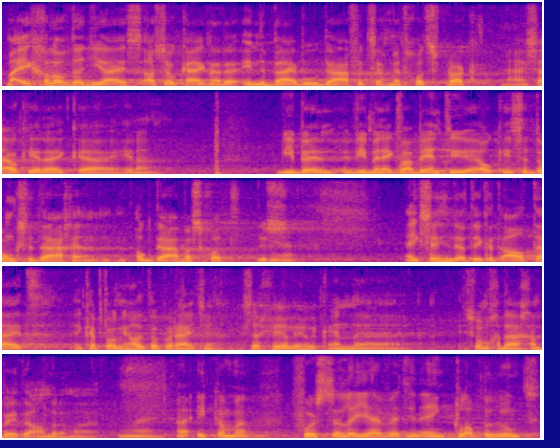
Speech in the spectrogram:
Maar ik geloof dat juist, als je ook kijkt naar de, in de Bijbel... hoe David zeg, met God sprak. hij zei ook, Heer, ik, wie, ben, wie ben ik, waar bent u? Ook in zijn donkste dagen. En ook daar was God. Dus... En ik zeg niet dat ik het altijd... Ik heb het ook niet altijd op een rijtje. Ik zeg je heel eerlijk. En uh, sommige dagen gaan beter dan andere, maar... Nee. Uh, ik kan me voorstellen, jij werd in één klap beroemd.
